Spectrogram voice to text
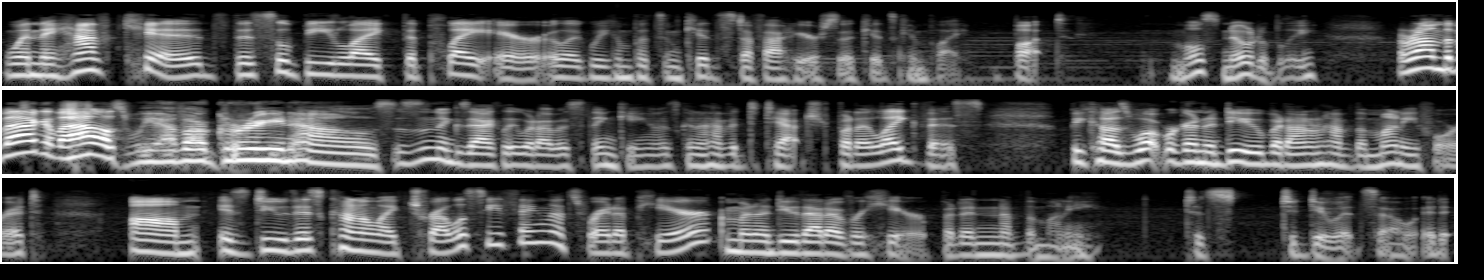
when they have kids, this will be like the play area. Like we can put some kids stuff out here so kids can play. But most notably, around the back of the house, we have our greenhouse. This isn't exactly what I was thinking. I was going to have it detached, but I like this because what we're going to do, but I don't have the money for it, um, is do this kind of like trellisy thing that's right up here. I'm going to do that over here, but I didn't have the money to to do it, so it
